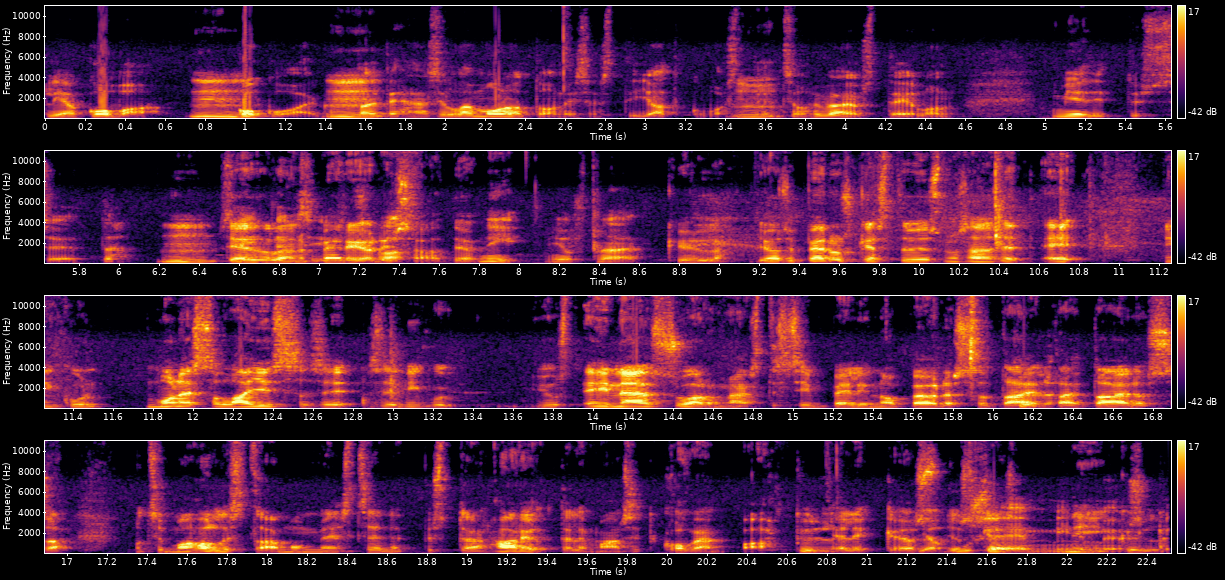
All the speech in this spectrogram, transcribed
liian kovaa mm. koko ajan, mm. tai tehdään sillä monotonisesti jatkuvasti. Mm. se on hyvä, jos teillä on mietitty se, että... Mm, tietynlainen periodisaatio. Niin, just näin. Kyllä. Joo, se peruskestävyys, mä sanoisin, että ei, niin kuin monessa lajissa se, se niin kuin just ei näy suoranaisesti siinä pelinopeudessa tai, tai taidossa, mutta se mahdollistaa mun mielestä sen, että pystytään harjoittelemaan sit kovempaa. Kyllä, Eli jos, ja jos useammin niin, myöskin. Kyllä.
